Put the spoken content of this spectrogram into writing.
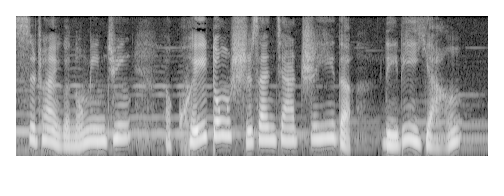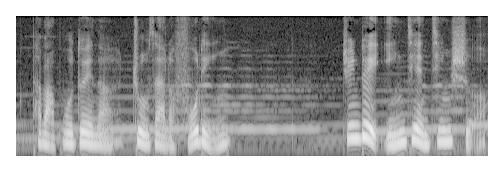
四川有个农民军，奎东十三家之一的李立阳，他把部队呢驻在了涪陵。军队营建金舍，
